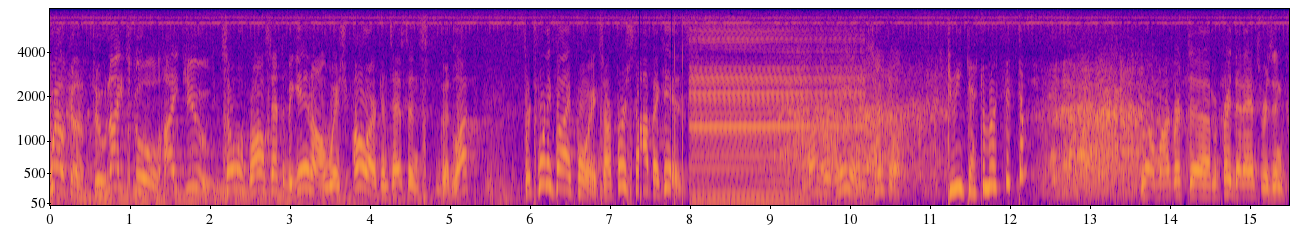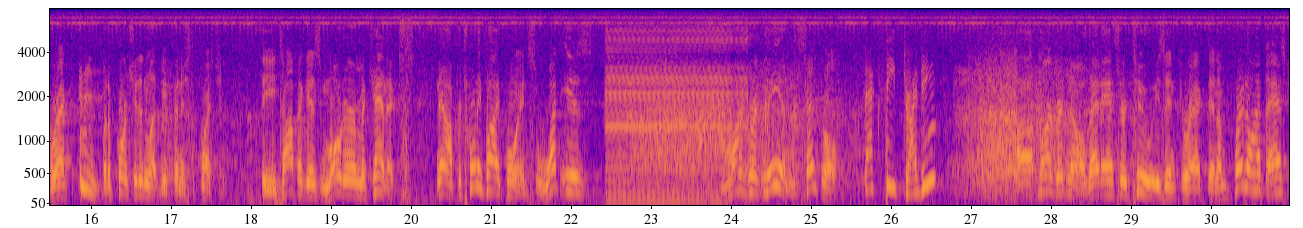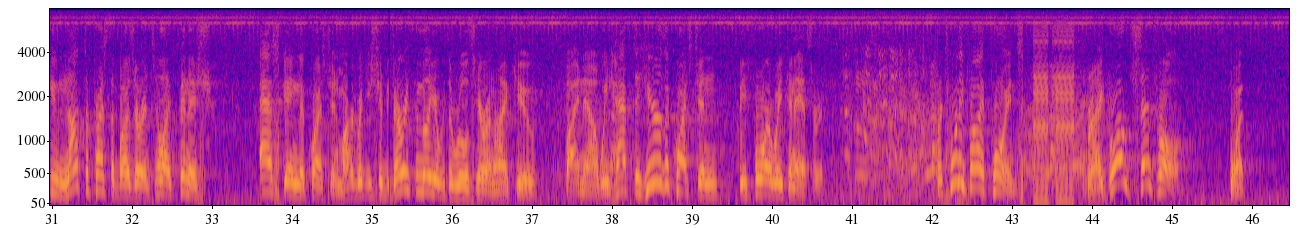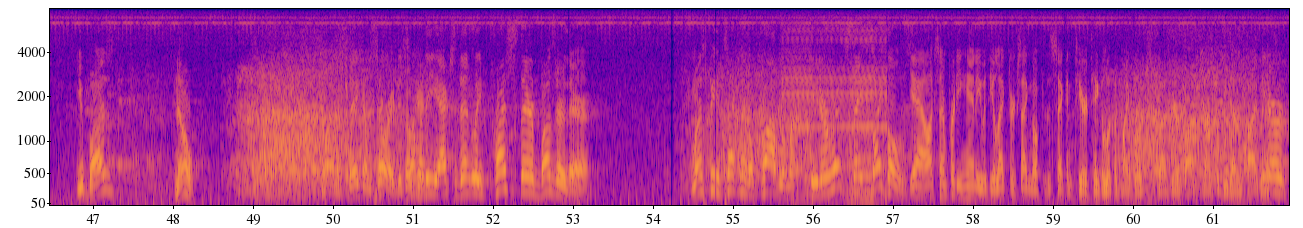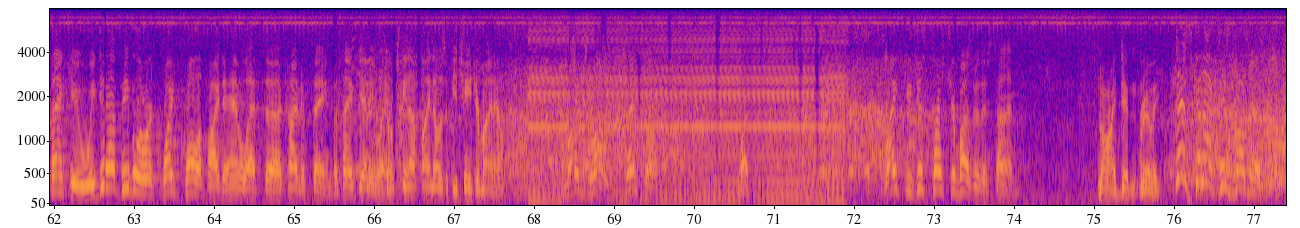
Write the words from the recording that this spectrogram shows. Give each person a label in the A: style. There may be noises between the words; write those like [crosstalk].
A: Welcome to Night School High Q.
B: So if we're all set to begin, I'll wish all our contestants good luck. For 25 points, our first topic is Margaret Meehan, Central.
C: Dewey Decimal System?
B: No, Margaret, uh, I'm afraid that answer is incorrect, [clears throat] but of course you didn't let me finish the question. The topic is motor mechanics. Now, for 25 points, what is Margaret Meehan, Central?
C: Backseat driving?
B: Margaret, no. That answer, too, is incorrect, and I'm afraid I'll have to ask you not to press the buzzer until I finish asking the question. Margaret, you should be very familiar with the rules here on High Q by now. We have to hear the question before we can answer it. For 25 points,
D: Mike.
B: Roach Central.
D: What?
B: You buzzed?
D: No.
B: My mistake, I'm sorry. Did
D: okay.
B: somebody accidentally press their buzzer there? Must be a technical problem. Uh, Peter Rich, St. Michael's.
E: Yeah, Alex, I'm pretty handy with the electrics. I can go up to the second tier, take a look at Mike Roach's buzzer, and Bob's uncle will be done in five minutes.
B: Peter, thank you. We do have people who are quite qualified to handle that uh, kind of thing, but thank you anyway.
E: Don't skin off my nose if you change your mind, Alex.
B: Mike Roach, Central.
D: What?
B: Mike, you just pressed your buzzer this time.
D: No, I didn't really.
B: Disconnect his buzzer.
